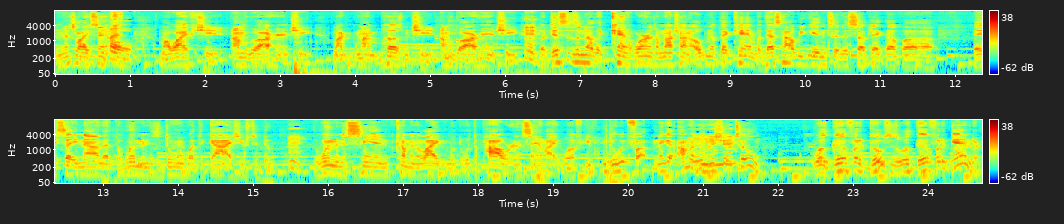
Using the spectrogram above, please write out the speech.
And it's like saying, But- "Oh, my wife cheated. I'm gonna go out here and cheat. My my husband cheated. I'm gonna go out here and cheat." Mm. But this is another can of worms. I'm not trying to open up that can, but that's how we get into this subject of. uh They say now that the women is doing what the guys used to do. Mm. The women is seeing coming to light with, with the power and saying like, "Well, if you can do it, fuck, nigga, I'm gonna do this Mm-hmm. shit too." What's good for the goose is what's good for the gander.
